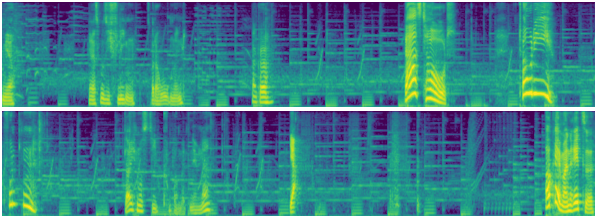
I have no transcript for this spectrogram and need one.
mir. Ja, jetzt muss ich fliegen. Das war da oben hin. Danke. Da ist Toad! Toadie! Gefunden! Ich glaube, ich muss die Cooper mitnehmen, ne? Ja. Okay, mein Rätsel.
